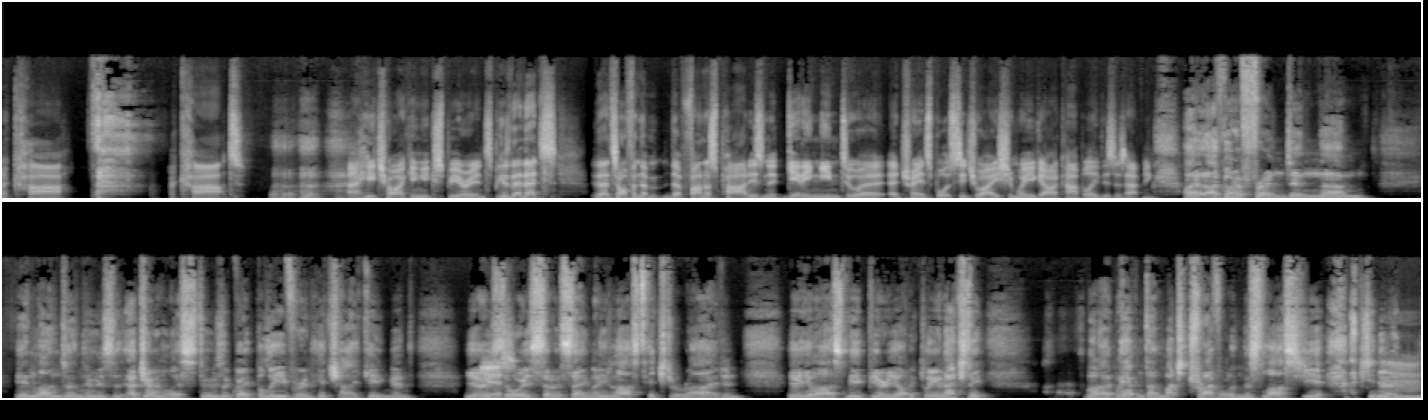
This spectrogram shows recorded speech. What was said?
a car, a cart, a hitchhiking experience, because that, that's that's often the the funnest part, isn't it? Getting into a, a, transport situation where you go, I can't believe this is happening. I, have got a friend in. Um, in London, who's a journalist, who's a great believer in hitchhiking, and you know, yes. he's always sort of saying when he last hitched a ride, and you know, he'll ask me periodically. And actually, well, we haven't done much travel in this last year. Actually, no, mm.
